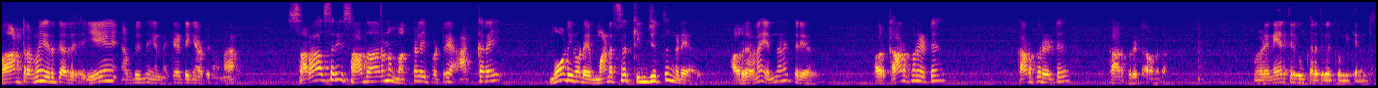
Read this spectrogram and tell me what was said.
மாற்றமே இருக்காது. ஏன் அப்படின்னு என்ன கேட்டீங்க அப்படின்னா சராசரி சாதாரண மக்களை பற்றிய அக்கறை மோடியினுடைய மனசில் கிஞ்சித்தும் கிடையாது. அவருக்கு அதெல்லாம் என்னன்னே தெரியாது. அவர் கார்ப்பரேட்டு கார்ப்பரேட்டு கார்ப்பரேட் அவ்வளோதான் உங்களுடைய நேரத்திற்கும் கருத்துக்களுக்கும் மிக்க நன்றி.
